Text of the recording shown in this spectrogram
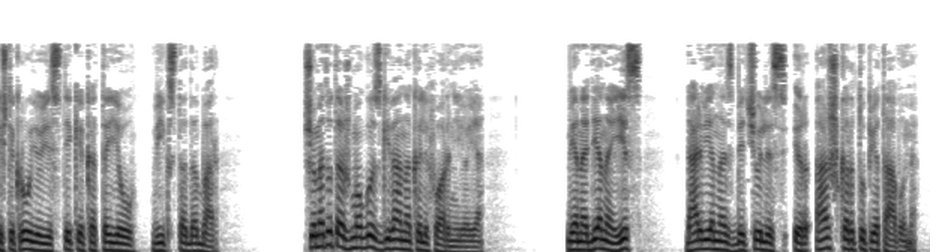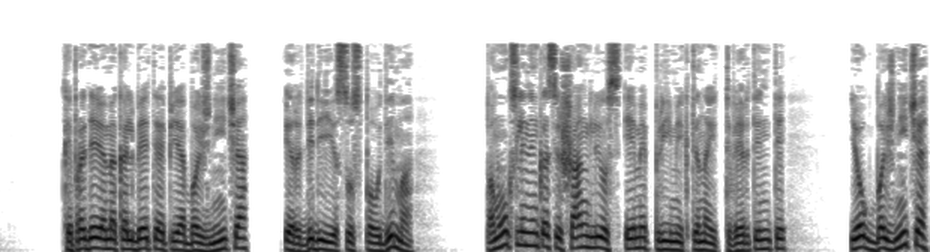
Iš tikrųjų jis tiki, kad tai jau vyksta dabar. Šiuo metu tas žmogus gyvena Kalifornijoje. Vieną dieną jis, dar vienas bičiulis ir aš kartu pietavome. Kai pradėjome kalbėti apie bažnyčią ir didįjį suspaudimą, pamokslininkas iš Anglijos ėmė primiktinai tvirtinti, jog bažnyčia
